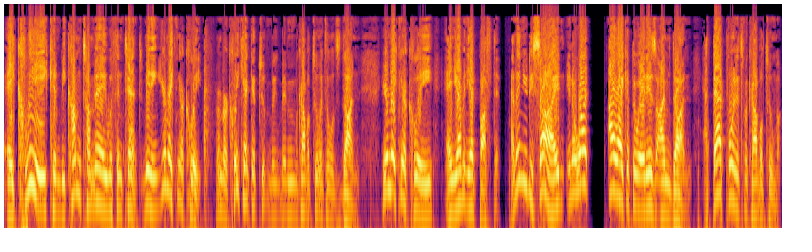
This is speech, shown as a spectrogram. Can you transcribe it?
a kli can become tameh with intent, meaning you're making a kli. Remember, a kli can't get to makabel tum until it's done. You're making a kli and you haven't yet buffed it, and then you decide, you know what? I like it the way it is. I'm done. At that point, it's makabel tuma.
